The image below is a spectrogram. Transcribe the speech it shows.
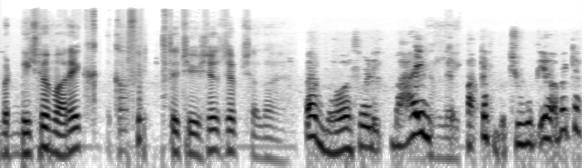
but बीच में हमारे एक काफ़ी सिचुएशनशिप चला है। पर बहुत बड़ी भाई पक्का चूतिया अबे क्या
